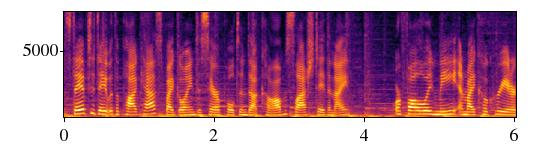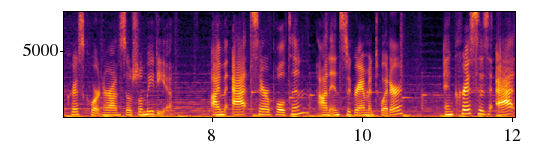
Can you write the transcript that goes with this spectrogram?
Stay up to date with the podcast by going to sarapolton.com slash stay the night or following me and my co-creator Chris Courtner on social media. I'm at Sara Polton on Instagram and Twitter, and Chris is at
